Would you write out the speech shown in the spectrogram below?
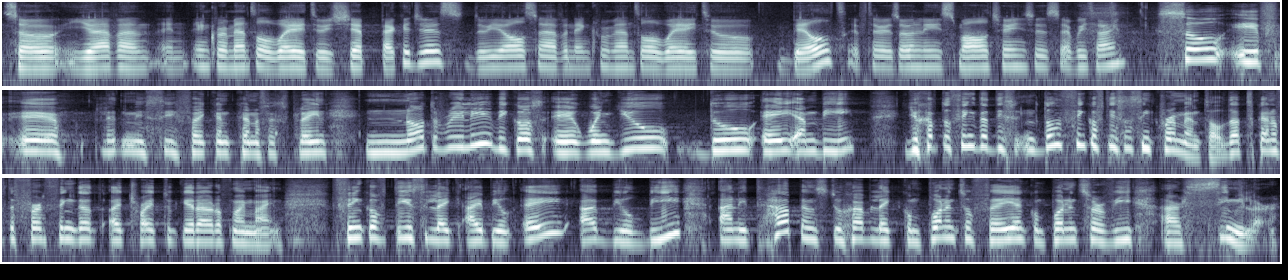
So you have an, an, incremental way to ship packages. Do you also have an incremental way to build if there's only small changes every time? So if, uh, let me see if I can kind of explain. Not really, because uh, when you do A and B, you have to think that this, don't think of this as incremental. That's kind of the first thing that I try to get out of my mind. Think of this like I build A, I build B, and it happens to have like components of A and components of B are similar.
